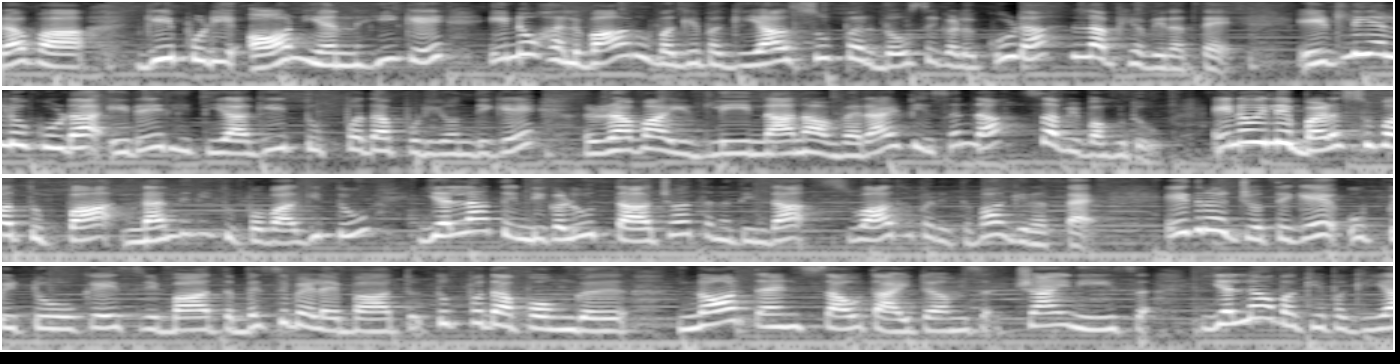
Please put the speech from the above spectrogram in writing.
ರವಾ, ಘೀ ಪುಡಿ ಆನಿಯನ್, ಹೀಗೆ ಇನ್ನು ಹಲವಾರು ಬಗೆ ಬಗೆಯ ಸೂಪರ್ ದೋಸೆಗಳು ಕೂಡ ಲಭ್ಯವಿರುತ್ತೆ. ಇಡ್ಲಿಯಲ್ಲೂ ಕೂಡ ಇದೇ ರೀತಿಯಾಗಿ ತುಪ್ಪದ ಪುಡಿಯೊಂದಿಗೆ ರವಾ ಇಡ್ಲಿ, ನಾನಾ ವೆರೈಟೀಸ್ ಅನ್ನ ಸವಿಬಹುದು. ಇನ್ನು ಇಲ್ಲಿ ಬಳಸುವ ತುಪ್ಪ ನಂದಿನಿ ತುಪ್ಪವಾಗಿದ್ದು, ಎಲ್ಲಾ ತಿಂಡಿಗಳು ತಾಜಾತನದಿಂದ ಸ್ವಾದಭರಿತವಾಗಿರುತ್ತೆ ಇದರ ಜೊತೆಗೆ ಉಪ್ಪಿಟ್ಟು, ಕೇಸರಿ ಬಾತ್, ಬಿಸಿಬೇಳೆ ಬಾತ್, ತುಪ್ಪದ pongal, north and south items, Chinese, ಎಲ್ಲಾ ಬಗೆ ಬಗೆಯ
